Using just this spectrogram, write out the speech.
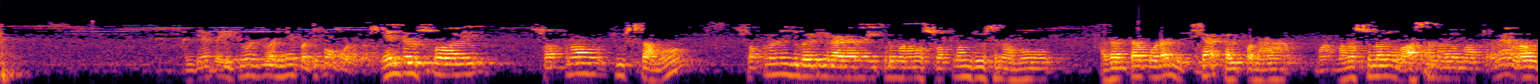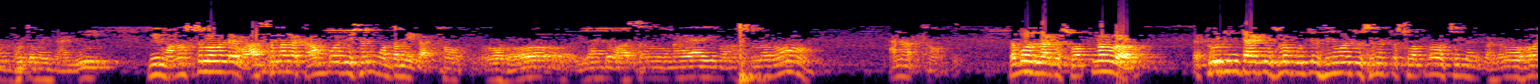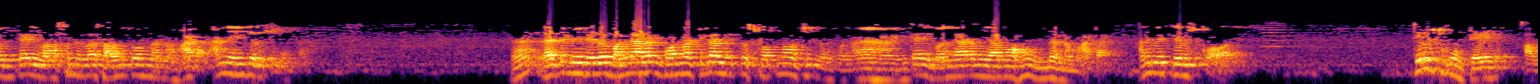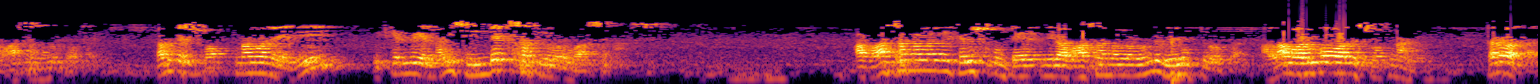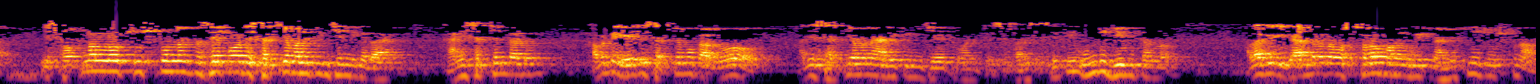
అంచేత ఇటువంటివన్నీ పట్టుకోకూడదు. ఏం తెలుసుకోవాలి? స్వప్నం చూస్తాము. స్వప్నం నుంచి బయటికి రాగానే ఇప్పుడు మనం స్వప్నం చూసినాము. అదంతా కూడా మిథ్యా కల్పన. మనస్సులోని వాసనలు మాత్రమే అలా ఉద్భుతమైనాయి. మీ మనస్సులో ఉండే వాసనల కాంపోజిషన్ కొంత మీకు అర్థం అవుతుంది ఓహో ఇలాంటి వాసనలు ఉన్నాయా ఈ మనస్సులోనూ? అని అర్థం అవుతుంది సపోజ్ నాకు స్వప్నంలో టూరింగ్ టాకీస్లో కూర్చొని సినిమా చూసినట్టు స్వప్నం వచ్చిందనుకోండి ఓహో ఇంకా ఈ వాసన ఇలా సాగుతోందన్నమాట అని నేను తెలుసుకుంటాను లేకపోతే మీరు ఏదో బంగారం కొన్నట్టుగా మీకు స్వప్నం వచ్చిందనుకోండి ఇంకా ఈ బంగారం వ్యామోహం ఉందన్నమాట అని మీరు తెలుసుకోవాలి. తెలుసుకుంటే ఆ వాసనలు పోతాయి. కాబట్టి స్వప్నం అనేది it can be nice index of your వాసన. ఆ వాసనలని తెలుసుకుంటే మీరు ఆ వాసనల నుండి విముక్తులు అవుతారు. అలా వాడుకోవాలి స్వప్నాన్ని. తర్వాత ఈ స్వప్నంలో చూస్తున్నంతసేపు అది సత్యం అనిపించింది కదా కానీ సత్యం కాదు. కాబట్టి ఏది సత్యము కాదో అది సత్యమని అనిపించేటువంటి పరిస్థితి ఉంది జీవితంలో. అలాగే ఈ జాగ్రత్త అవస్థలో మనం వీటిని అన్నింటినీ చూస్తున్నాం.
